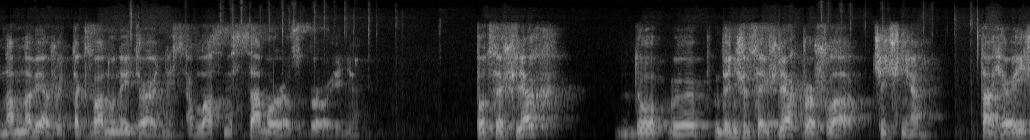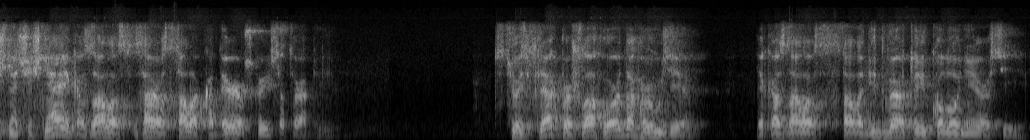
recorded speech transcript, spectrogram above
нам нав'яжуть так звану нейтральність, а власне самороззброєння, то це шлях до е, верніше, цей шлях пройшла Чечня, та героїчна Чечня, яка зараз, зараз стала Кадировською сатрапією. Цей шлях пройшла горда Грузія, яка зараз стала відвертою колонією Росії.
